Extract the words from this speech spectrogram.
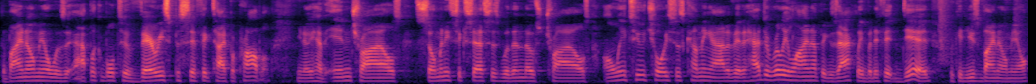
The binomial was applicable to a very specific type of problem. You know, you have n trials, so many successes within those trials, only two choices coming out of it. It had to really line up exactly, but if it did, we could use binomial,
